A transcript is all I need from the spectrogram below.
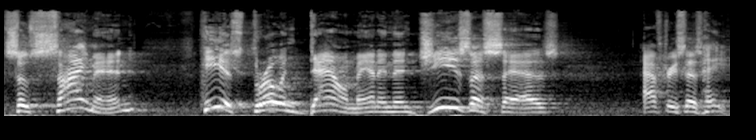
So Simon, he is throwing down, man. And then Jesus says, after he says, hey,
